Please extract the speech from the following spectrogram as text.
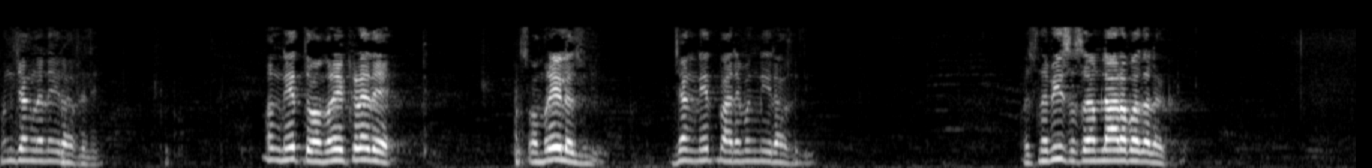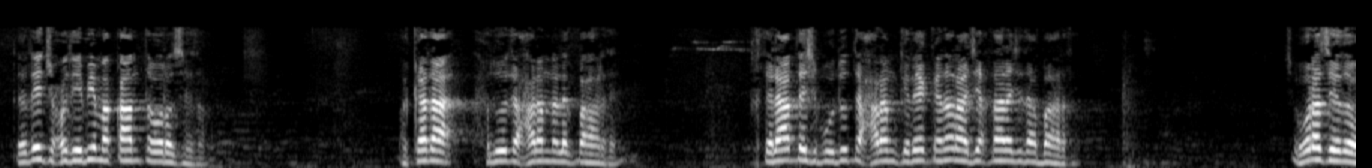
موږ جنگ لنه راغلي موږ نه ته عمره کړه ده عمره لزو جنگ نیت باندې موږ نه راغلي بس نبی صلی الله علیه وسلم لار بدل کړ تر دې چې حدیبی مقام ته ورسېدو مکه دا حدود حرم نه لګ بهر ده اختلاف د حدود حرم کې ده کنه راجح دا راجح دا بهر ده چې ورسېدو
